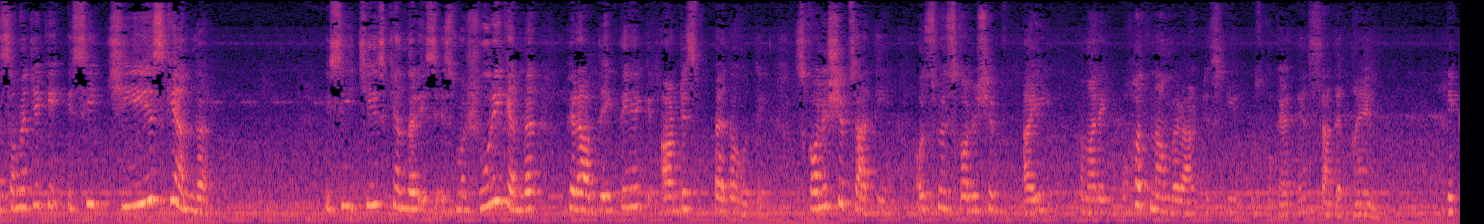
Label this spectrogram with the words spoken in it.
समझिए कि इसी चीज़ के अंदर, इसी चीज़ के अंदर, इस इस मशहूरी के अंदर फिर आप देखते हैं कि आर्टिस्ट पैदा होते हैं स्कॉलरशिप्स आती हैं और उसमें स्कॉलरशिप आई, हमारे एक बहुत नामवर आर्टिस्ट की उसको कहते हैं सादकैन एक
